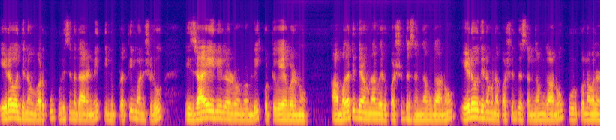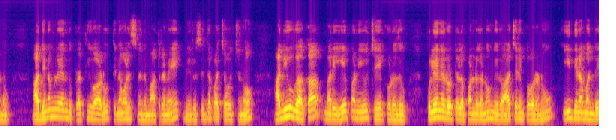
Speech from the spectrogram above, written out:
ఏడవ దినం వరకు పులిసిన దానిని తిను. ప్రతి మనుషుడు ఇజ్రాయేలీల నుండి కొట్టివేయబడను. ఆ మొదటి దినమున మీరు పరిశుద్ధ సంఘంగాను ఏడవ దినమున పరిశుద్ధ సంఘంగాను కూడుకునవలను. ఆ దినంలో ఎందు ప్రతివాడు తినవలసినది మాత్రమే మీరు సిద్ధపరచవచ్చును. అదియుగాక మరి ఏ పనియు చేయకూడదు. పులియని రొట్టెల పండుగను మీరు ఆచరింపవలను. ఈ దినమందే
